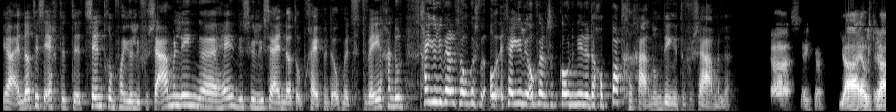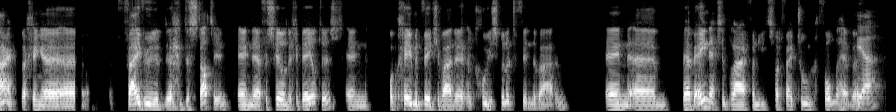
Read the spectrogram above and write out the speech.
Ja, en dat is echt het, het centrum van jullie verzameling. eh, hè? Dus jullie zijn dat op een gegeven moment ook met z'n tweeën gaan doen. Gaan jullie wel eens ook eens, oh, zijn jullie ook wel eens op Koninginnedag op pad gegaan om dingen te verzamelen? Ja, zeker. Ja, elk Ja. jaar. We gingen eh, vijf uur de, de stad in en eh, verschillende gedeeltes. En op een gegeven moment weet je waar de goede spullen te vinden waren. En ehm, we hebben één exemplaar van iets wat wij toen gevonden hebben. Ja,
